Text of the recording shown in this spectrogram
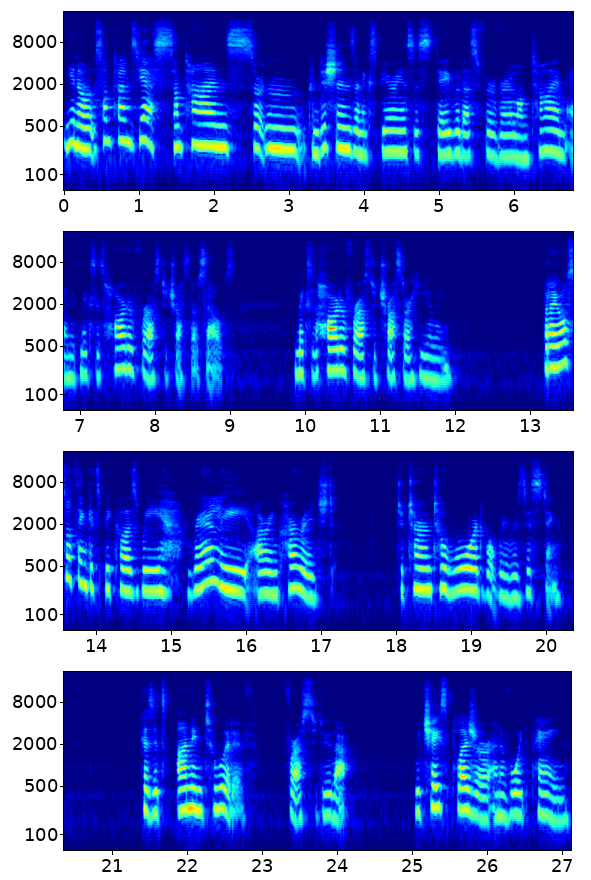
you know, sometimes, yes, sometimes certain conditions and experiences stay with us for a very long time, and it makes it harder for us to trust ourselves. It makes it harder for us to trust our healing. But I also think it's because we rarely are encouraged to turn toward what we're resisting because it's unintuitive for us to do that. We chase pleasure and avoid pain.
